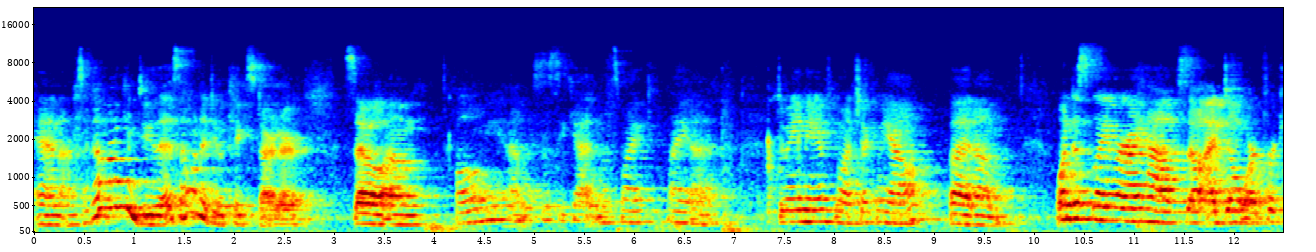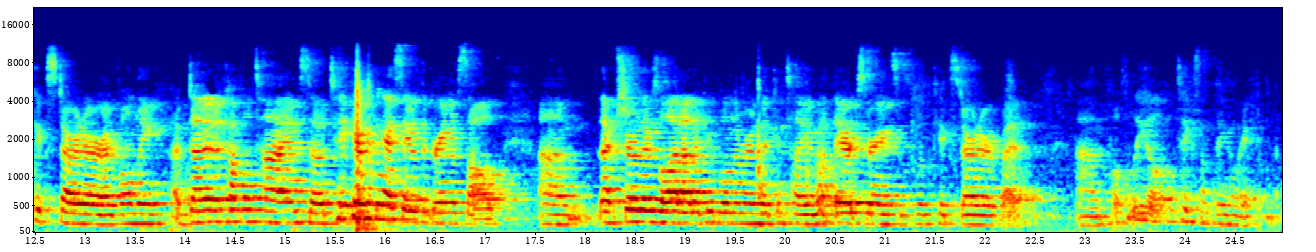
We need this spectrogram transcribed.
And I was like, oh, I can do this. I want to do a Kickstarter. So um, follow me at Lisa Cat, and that's my, my uh, domain name if you want to check me out. But um, one disclaimer I have, so I don't work for Kickstarter. I've only, I've done it a couple times, so take everything I say with a grain of salt. Um, I'm sure there's a lot of other people in the room that can tell you about their experiences with Kickstarter, but um, hopefully you'll take something away from this.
